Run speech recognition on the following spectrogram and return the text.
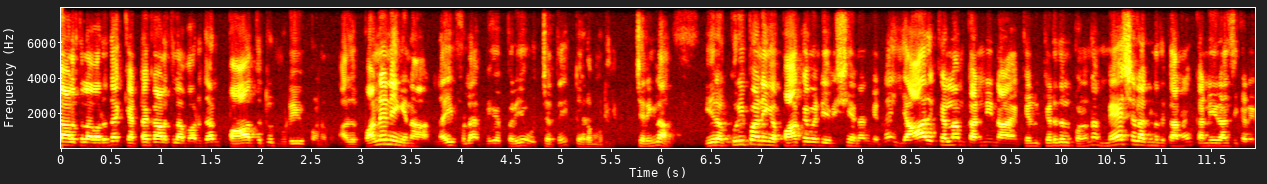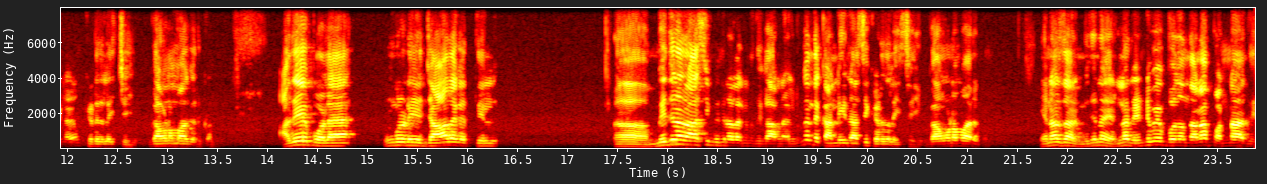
காலத்துல வருதா கெட்ட காலத்துல வருதான்னு பார்த்துட்டு முடிவு பண்ணணும். அது பண்ணினீங்கன்னா லைஃப்ல மிகப்பெரிய உச்சத்தை தொட முடியும். சரிங்களா? இதுல குறிப்பா நீங்க பார்க்க வேண்டிய விஷயம் என்னன்னு யாருக்கெல்லாம் கண்ணி நான் கெடுதல் பண்ணுன்னா மேஷ லக்னத்துக்காரங்க கன்னி ராசி கன்னி லக்னம் கெடுதலை செய்யும். கவனமாக இருக்கணும். அதே போல உங்களுடைய ஜாதகத்தில் மிதுன ராசி மிதுன லக்னத்துக்காரங்களுக்கு இந்த கன்னி ராசி கெடுதலை செய்யும். கவனமா இருக்கும் ஏன்னா சார் மிதுனம் எல்லாம் ரெண்டுமே போதும் தானே? பண்ணாது.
